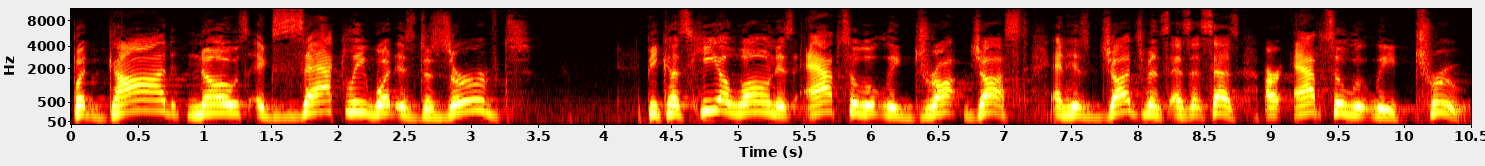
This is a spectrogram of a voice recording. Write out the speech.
but God knows exactly what is deserved because he alone is absolutely just and his judgments, as it says, are absolutely true.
